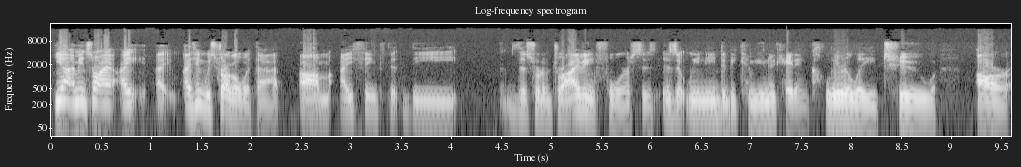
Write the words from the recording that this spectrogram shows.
Yeah, I mean, so I I, I think we struggle with that. Um, I think that the the sort of driving force is, is that we need to be communicating clearly to our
